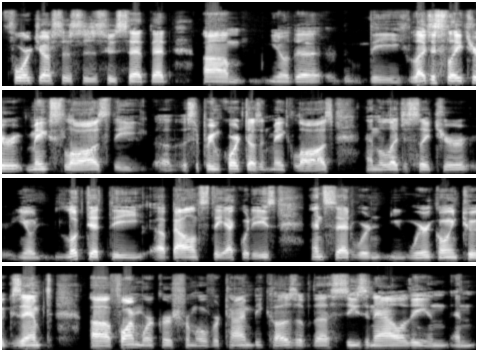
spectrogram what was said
four justices who said that um, you know the the legislature makes laws, the uh, the Supreme Court doesn't make laws, and the legislature you know looked at the uh, balanced the equities and said we're we're going to exempt uh, farm workers from overtime because of the seasonality and, and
